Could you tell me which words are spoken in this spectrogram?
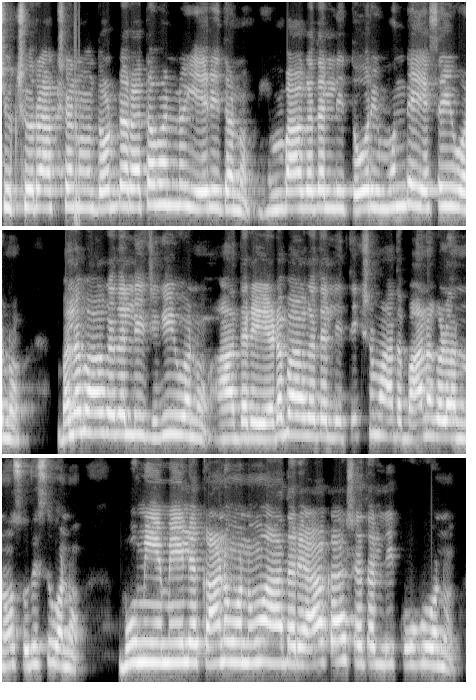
ಚುಕ್ಷುರಾಕ್ಷನು ದೊಡ್ಡ ರಥವನ್ನು ಏರಿದನು. ಹಿಂಭಾಗದಲ್ಲಿ ತೋರಿ ಮುಂದೆ ಎಸೆಯುವನು. ಬಲಭಾಗದಲ್ಲಿ ಜಿಗಿಯುವನು. ಆದರೆ ಎಡಭಾಗದಲ್ಲಿ ತೀಕ್ಷ್ಣವಾದ ಬಾಣಗಳನ್ನು ಸುರಿಸುವನು. ಭೂಮಿಯ ಮೇಲೆ ಕಾಣುವನು, ಆದರೆ ಆಕಾಶದಲ್ಲಿ ಕೂಗುವನು.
